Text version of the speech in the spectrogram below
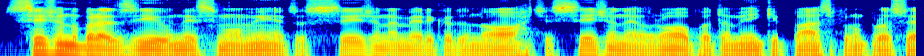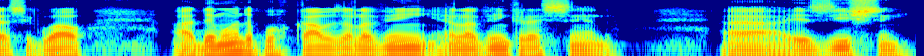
seja no Brasil nesse momento, seja na América do Norte, seja na Europa também que passa por um processo igual, a demanda por cabos ela vem, ela vem crescendo. Ah, existem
